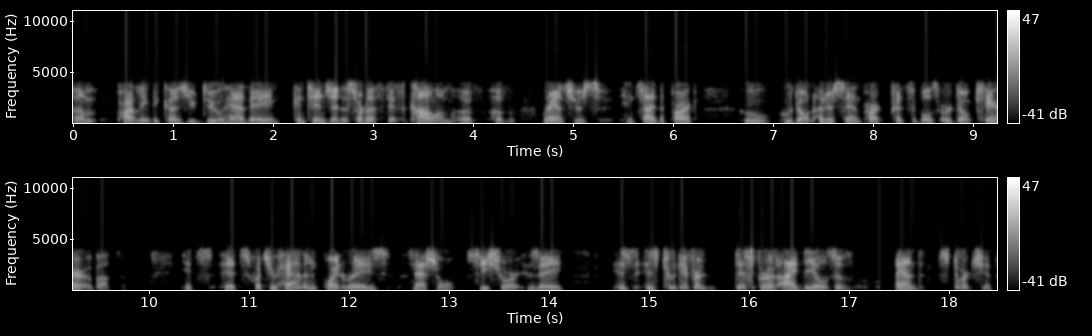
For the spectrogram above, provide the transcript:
um, partly because you do have a contingent, a sort of fifth column of, of ranchers inside the park who, who don't understand park principles or don't care about them. It's, it's what you have in Point Reyes National Seashore is a is, is two different disparate ideals of land stewardship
